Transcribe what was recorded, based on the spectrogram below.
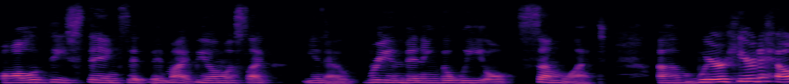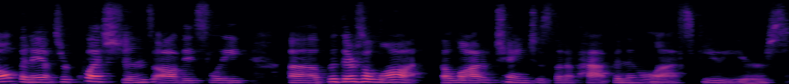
all of these things, it, it might be almost like, you know, reinventing the wheel somewhat. Um, we're here to help and answer questions, obviously, uh, but there's a lot, a lot of changes that have happened in the last few years.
